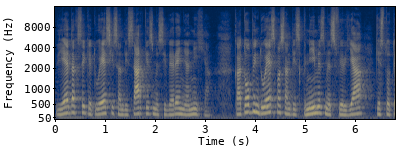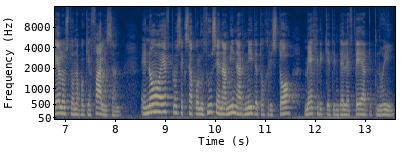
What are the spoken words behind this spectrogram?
διέταξε και του έσχισαν τις σάρκες με σιδερένια νύχια. Κατόπιν του έσπασαν τις κνήμες με σφυριά και στο τέλος τον αποκεφάλισαν. Ενώ ο εύπλος εξακολουθούσε να μην αρνείται το Χριστό μέχρι και την τελευταία του πνοή.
